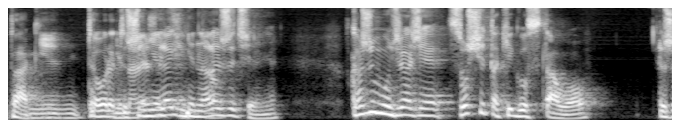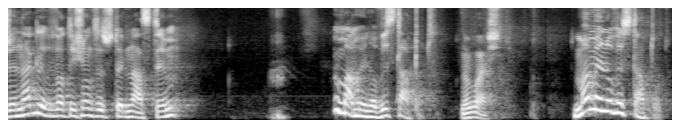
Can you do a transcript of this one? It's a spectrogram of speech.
Tak, nie, teoretycznie nie, należycie. nie należycie, nie? W każdym bądź razie coś się takiego stało, że nagle w 2014 mamy nowy statut. No właśnie. Mamy nowy statut.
